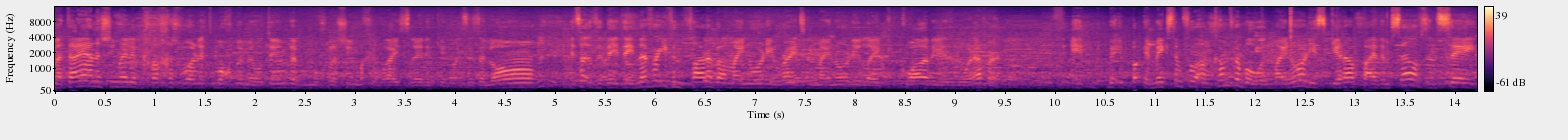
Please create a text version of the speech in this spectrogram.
מתי האנשים האלה בכלל חשבו על לתמוך במיעוטים ובמוחלשים בחברה הישראלית, כאילו, זה, זה לא... It's, not- they, they never even thought about minority rights and minority like equality and whatever. It, it, it makes them feel uncomfortable when minorities get up by themselves and say,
